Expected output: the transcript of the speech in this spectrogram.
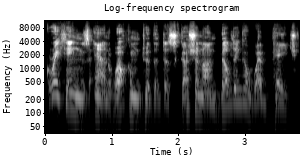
Greetings and welcome to the discussion on building a web page.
